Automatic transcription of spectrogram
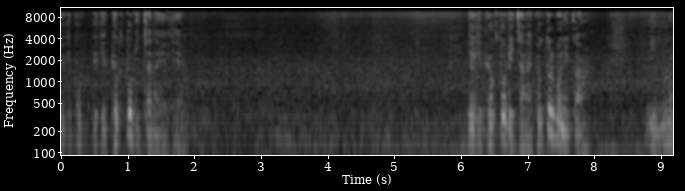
여기 복- 여기 벽돌 있잖아요, 이게. 여기 벽돌이 있잖아요. 벽돌 보니까 일부러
